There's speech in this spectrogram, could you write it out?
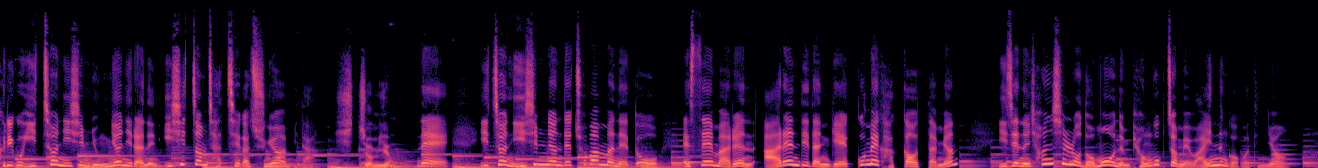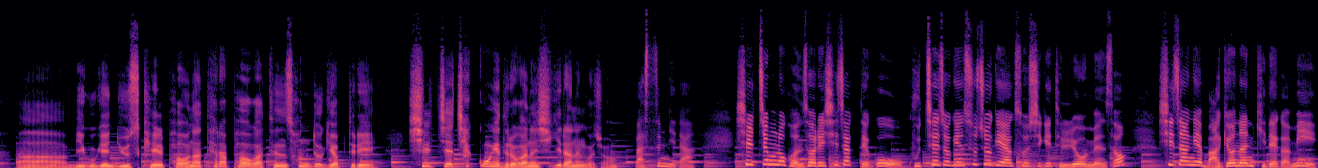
그리고 2026년이라는 이 시점 자체가 중요합니다. 시점이요? 네, 2020년대 초반만 해도 SMR은 R&D 단계의 꿈에 가까웠다면 이제는 현실로 넘어오는 변곡점에 와 있는 거거든요. 아, 미국의 뉴스케일 파워나 테라파워 같은 선두 기업들이 실제 착공에 들어가는 시기라는 거죠. 맞습니다. 실증로 건설이 시작되고 구체적인 수주 계약 소식이 들려오면서 시장의 막연한 기대감이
